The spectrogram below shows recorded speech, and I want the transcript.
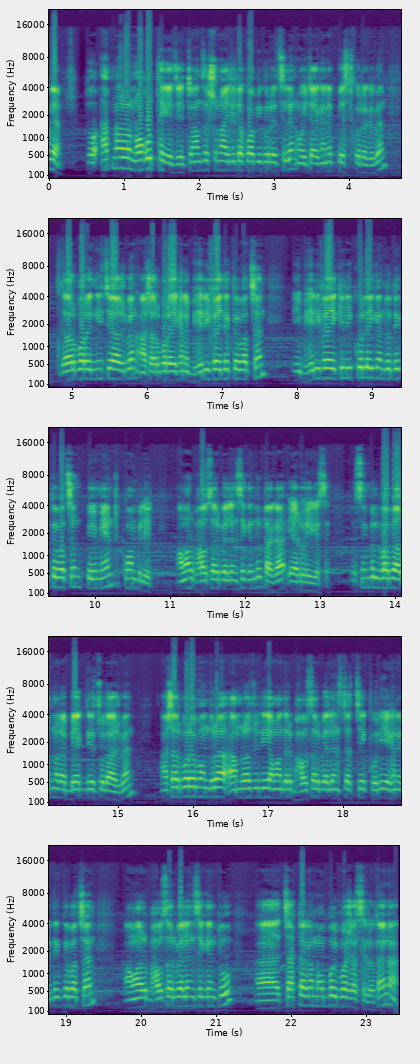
ওকে তো আপনারা নগদ থেকে যে ট্রানজ্যাকশন আইডিটা কপি করেছিলেন, ওইটা এখানে পেস্ট করে দেবেন। দেওয়ার পরে নিচে আসবেন, আসার পরে এখানে ভেরিফাই দেখতে পাচ্ছেন। এই ভেরিফাই ক্লিক করলেই কিন্তু দেখতে পাচ্ছেন পেমেন্ট কমপ্লিট আমার ভাউচার ব্যালেন্সে কিন্তু টাকা অ্যাড হয়ে গেছে। তো সিম্পলভাবে আপনারা ব্যাগ দিয়ে চলে আসবেন। আসার পরে বন্ধুরা, আমরা যদি আমাদের ভাউচার ব্যালেন্সটা চেক করি, এখানে দেখতে পাচ্ছেন, আমার ভাউচার ব্যালেন্সে কিন্তু চার টাকা নব্বই পয়সা ছিল, তাই না?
